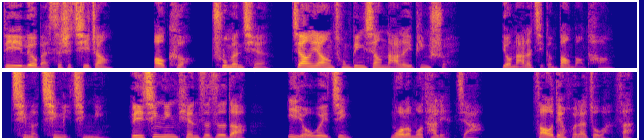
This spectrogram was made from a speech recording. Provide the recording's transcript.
第六百四十七章奥克。出门前，江阳从冰箱拿了一瓶水，又拿了几根棒棒糖，亲了亲李青宁。李青宁甜滋滋的，意犹未尽，摸了摸他脸颊：“早点回来做晚饭。”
